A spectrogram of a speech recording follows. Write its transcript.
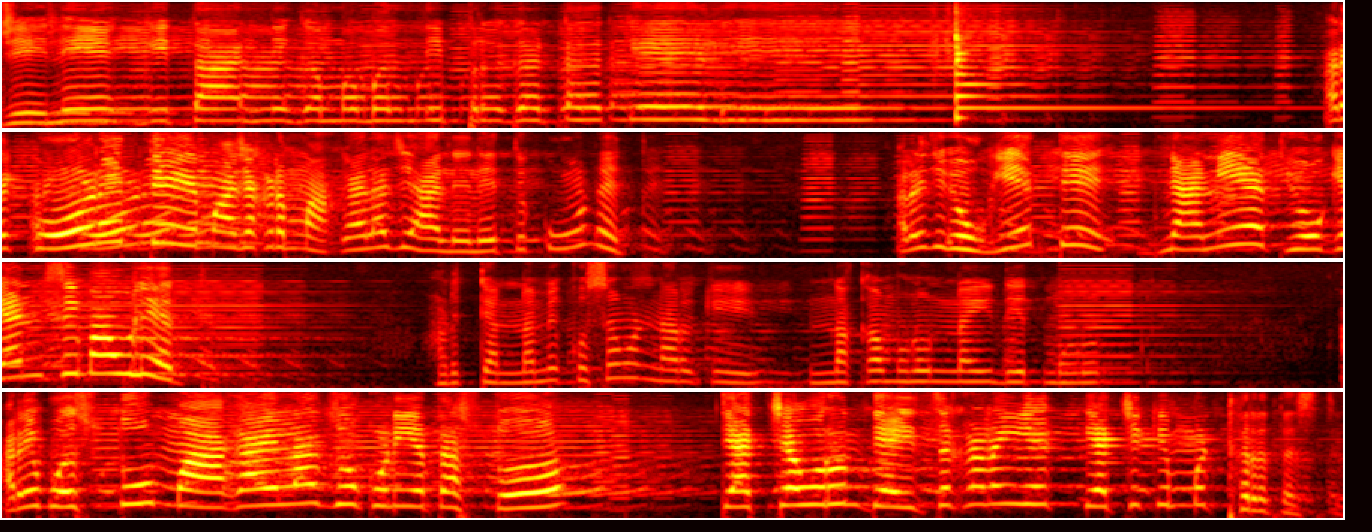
जेने गीता निगम बंदी प्रगट केली. अरे कोण आहेत ते? माझ्याकडे मागायला जे आलेले ते कोण आहेत? अरे योगी आहेत ते? ज्ञानी आहेत योग्यांची माऊली आहेत. आणि त्यांना मी कसं म्हणणार की नका म्हणून नाही देत म्हणून? अरे वस्तू मागायला जो कोणी येत असतो त्याच्यावरून द्यायचं का नाही हे त्याची किंमत ठरत असते.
